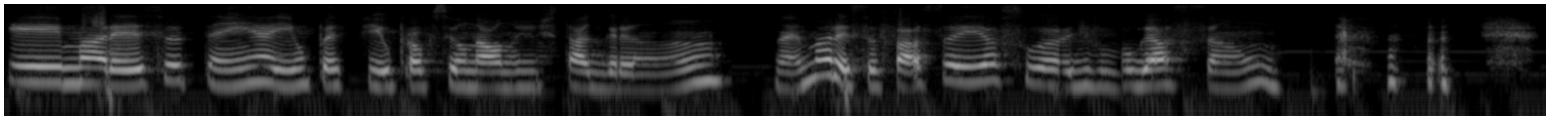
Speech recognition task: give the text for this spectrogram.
que Maressa tem aí um perfil profissional no Instagram, né? Maressa, faça aí a sua divulgação.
